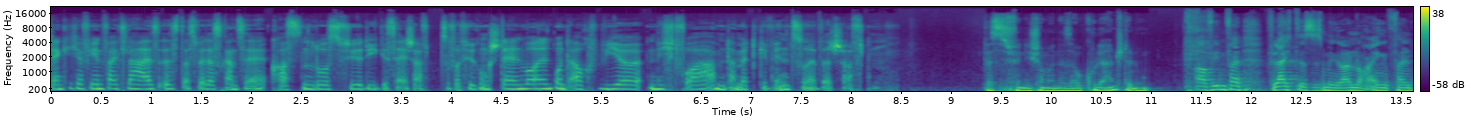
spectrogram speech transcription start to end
denke ich, auf jeden Fall klar ist, ist, dass wir das Ganze kostenlos für die Gesellschaft zur Verfügung stellen wollen und auch wir nicht vorhaben, damit Gewinn zu erwirtschaften. Das finde ich schon mal eine saukoole Anstellung. Auf jeden Fall, vielleicht ist es mir gerade noch eingefallen,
